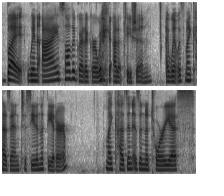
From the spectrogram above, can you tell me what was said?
But when I saw the Greta Gerwig adaptation, I went with my cousin to see it in the theater. My cousin is a notorious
